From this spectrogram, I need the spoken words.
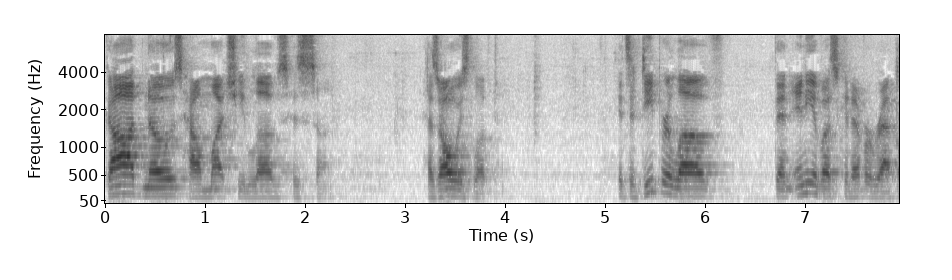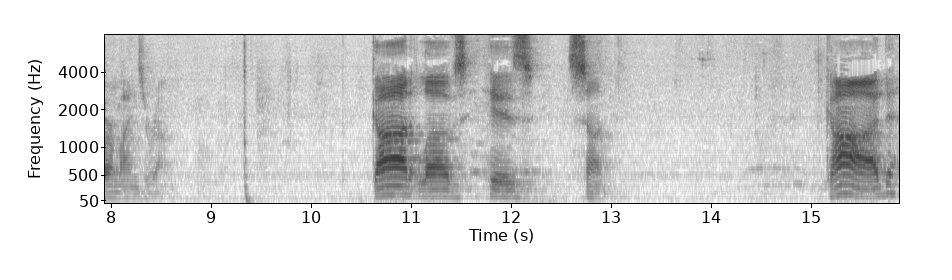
God knows how much he loves his son, has always loved him. It's a deeper love than any of us could ever wrap our minds around. God loves his son. God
